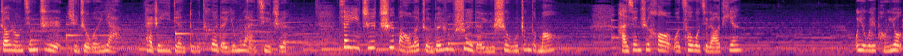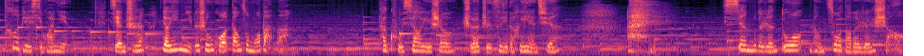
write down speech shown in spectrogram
妆容精致，举止文雅，带着一点独特的慵懒气质，像一只吃饱了准备入睡的与世无争的猫。寒暄之后，我凑过去聊天。我有位朋友特别喜欢你，简直要以你的生活当做模板了。他苦笑一声，指了指自己的黑眼圈。唉，羡慕的人多，能做到的人少。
